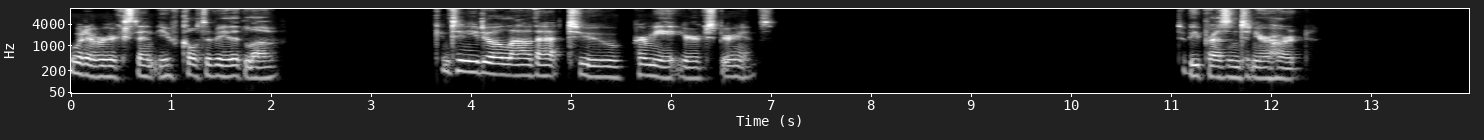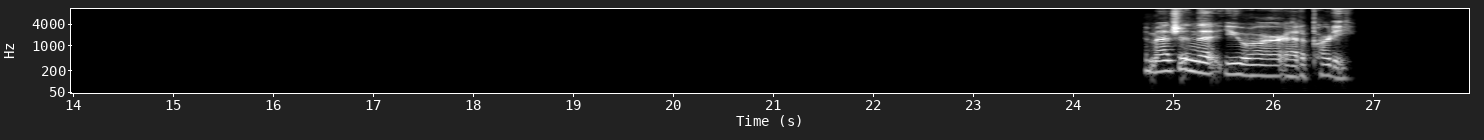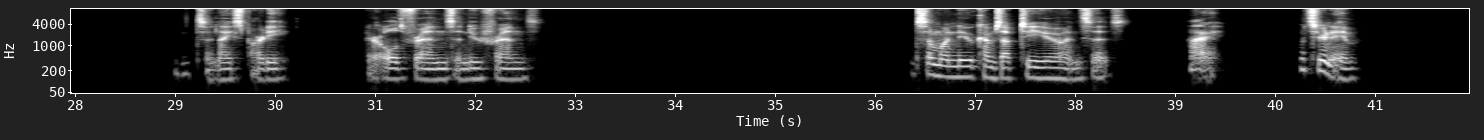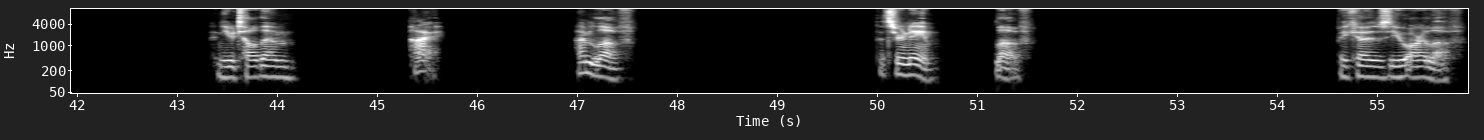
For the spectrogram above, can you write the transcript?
Whatever extent you've cultivated love, continue to allow that to permeate your experience. To be present in your heart. Imagine that you are at a party. It's a nice party. There are old friends and new friends. Someone new comes up to you and says, Hi, what's your name? And you tell them, Hi, I'm Love. That's your name, Love. Because you are love.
